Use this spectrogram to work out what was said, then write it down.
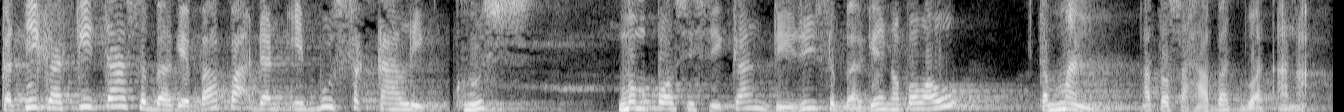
ketika kita sebagai bapak dan ibu sekaligus memposisikan diri sebagai nopo mau teman atau sahabat buat anak.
